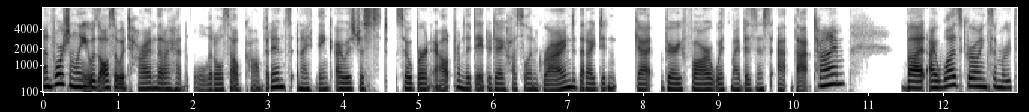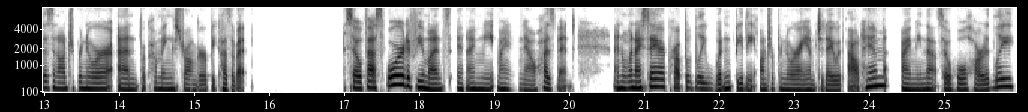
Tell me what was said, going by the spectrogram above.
unfortunately, it was also a time that I had little self confidence. And I think I was just so burnt out from the day to day hustle and grind that I didn't get very far with my business at that time but I was growing some roots as an entrepreneur and becoming stronger because of it. So, fast forward a few months, and I meet my now husband. And when I say I probably wouldn't be the entrepreneur I am today without him, I mean that so wholeheartedly.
